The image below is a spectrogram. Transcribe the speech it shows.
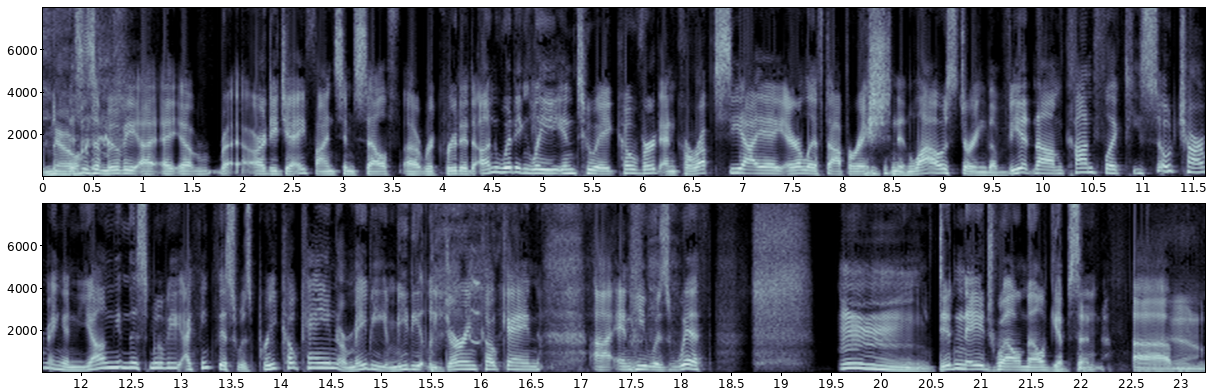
No, This is a movie. Uh, uh, uh, RDJ finds himself uh, recruited unwittingly into a covert and corrupt CIA airlift operation in Laos during the Vietnam conflict. He's so charming and young in this movie. I think this was pre cocaine or maybe immediately during cocaine. Uh, and he was with, mm, didn't age well, Mel Gibson. Um,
